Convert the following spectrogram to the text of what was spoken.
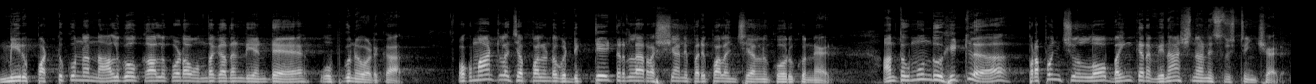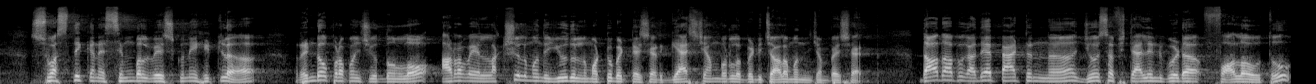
మీరు పట్టుకున్న నాలుగో కాళ్ళు కూడా ఉంది కదండి అంటే ఒప్పుకునేవాడు కాదు. ఒక మాటలో చెప్పాలంటే ఒక డిక్టేటర్లా రష్యాని పరిపాలన చేయాలని కోరుకున్నాడు. అంతకుముందు హిట్లర్ ప్రపంచంలో భయంకర వినాశనాన్ని సృష్టించాడు. స్వస్తిక్ అనే సింబల్ వేసుకుని హిట్లర్ రెండో ప్రపంచ యుద్ధంలో అరవై లక్షల మంది యూదులను మట్టుబెట్టేశాడు. గ్యాస్ ఛాంబర్లో పెట్టి చాలా మందిని చంపేశాడు. దాదాపుగా అదే ప్యాటర్న్ జోసెఫ్ స్టాలిన్ కూడా ఫాలో అవుతూ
